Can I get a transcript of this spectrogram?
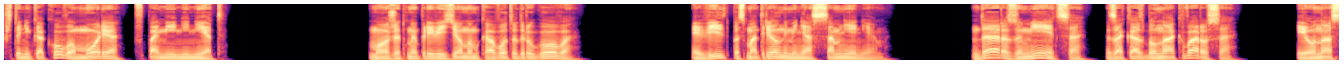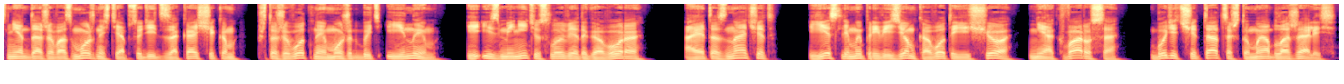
что никакого моря в помине нет. Может, мы привезем им кого-то другого? Вильд посмотрел на меня с сомнением. Да, разумеется, заказ был на Акваруса. И у нас нет даже возможности обсудить с заказчиком, что животное может быть и иным, и изменить условия договора, а это значит, если мы привезем кого-то еще, не Акваруса, будет считаться, что мы облажались.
